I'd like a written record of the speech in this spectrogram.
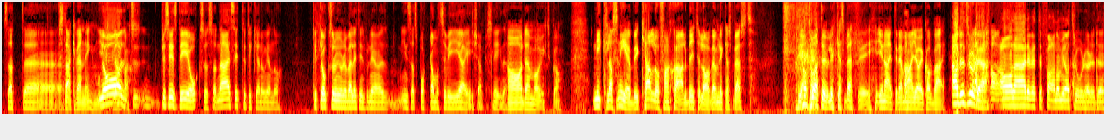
Så att, eh, Stark vändning mot Ja, precis det också. Så nej, City tycker jag nog ändå. Tycker också de gjorde en väldigt imponerande insats borta mot Sevilla i Champions League. Där. Ja, den var riktigt bra. Niklas Nerby, Kalle och van Schaal byter lag. Vem lyckas bäst? Jag tror att du lyckas bättre i United än vad han gör i Karlberg. Ja, du tror det? ja, nej det vet fan om jag tror hörru du.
